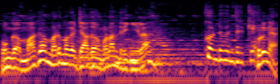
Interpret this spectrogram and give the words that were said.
உங்க மக மருமக ஜாதகம் கொண்டாந்துருக்கீங்களா? கொண்டு வந்திருக்கேன். கொடுங்க.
